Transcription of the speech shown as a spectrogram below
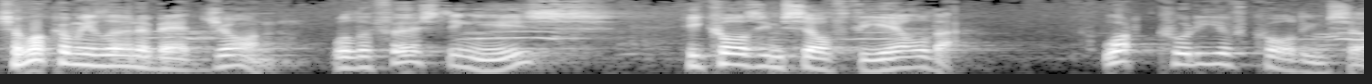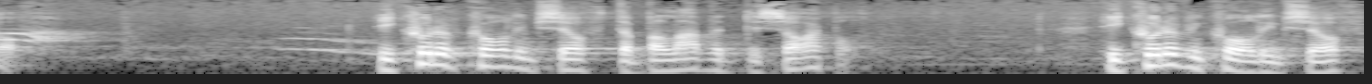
So, what can we learn about John? Well, the first thing is he calls himself the elder. What could he have called himself? He could have called himself the beloved disciple. He could have called himself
